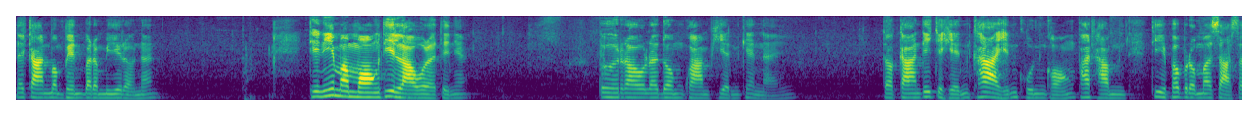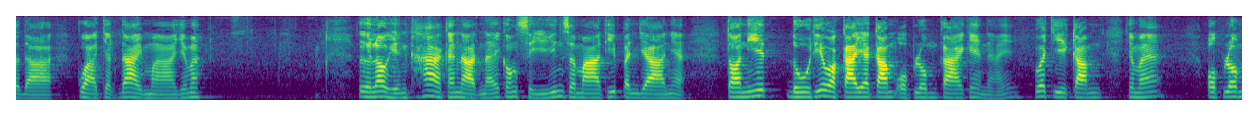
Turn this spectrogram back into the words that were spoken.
ในการบำเพ็ญบารมีเหล่านั้น ทีนี้มามองที่เราละทีเนี้ยเออเราระดมความเพียรแค่ไหน ต่อการที่จะเห็นค่าเห็นคุณของพระธรรมที่พระบรมศาสดากว่าจะได้มาใช่ไหมเออเราเห็นค่าขนาดไหนของศีลสมาธิปัญญาเนี่ย ตอนนี้ดูที่ว่ากายกรรม อบรมกายแค่ไหนวจีกรรมใช่ไหมอบรม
